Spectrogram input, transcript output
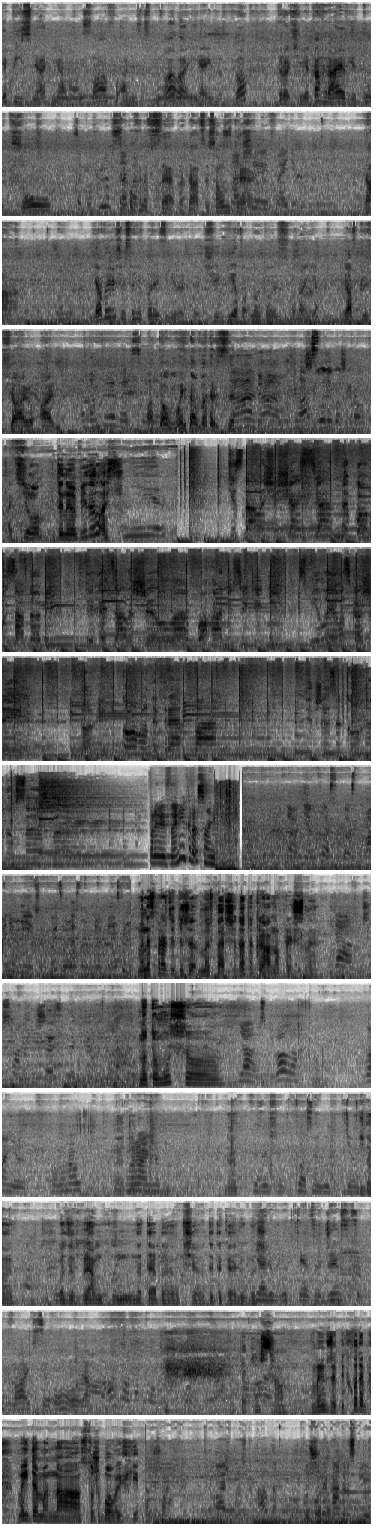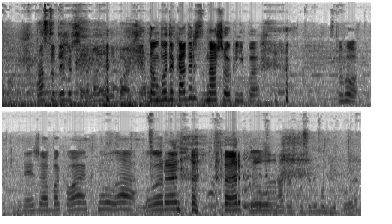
є пісня, я написав, Аня заспівала, і я її заспівав. Коротше, яка грає в YouTube шоу закохана в себе. Закохана в себе. Да, це саундтрек. Старший Федів. Да. Я вирішив сьогодні перевірити, чи є ну, тобто вона є. Я включаю Ань, А там твоя версія. а то моя версія. Так, так, класно. А чо? Ти не обідалась? Ні. Ті знала, що щастя не в комусь, а в тобі. Ти геть залишила погані всі ті дні. Сміливо скажи, тобі нікого не треба. В нього пісня. Ми насправді дуже. Ми вперше, да, так рано прийшли. Да, ми щось рано пішли. Ну тому що. Я співала, Ваня допомагав Е, морально, Да, фізично. Класний був дівчинка. да. От прям на тебе взагалі, ти таке любиш. Я люблю таке це джинси, це порвати, це ого, да. Так, ну що. Ми вже підходимо. Ми йдемо на службовий вхід. Тримаєш просто кадр, буде кадр з кліпу. Просто дивишся на мене, улибаєшся. Там буде кадр з нашого кліпа. З твого. Де жаба квакнула, ворона каркнула. На трошки сюди публікує.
